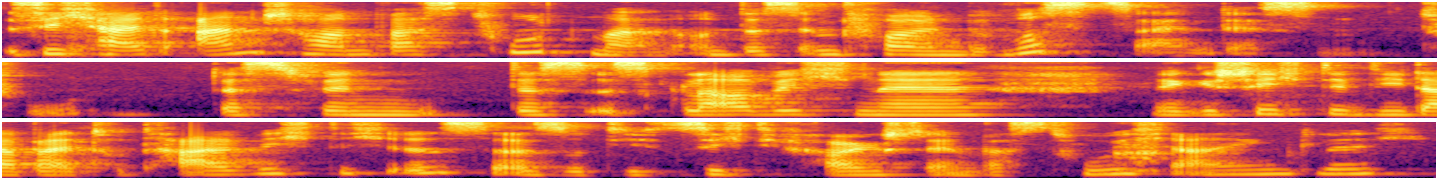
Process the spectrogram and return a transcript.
sich halt anschauen, was tut man und das im vollen Bewusstsein dessen tun. Das finde, das ist, glaube ich, eine, eine Geschichte, die dabei total wichtig ist. Also die, sich die Frage stellen, was tue ich eigentlich?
